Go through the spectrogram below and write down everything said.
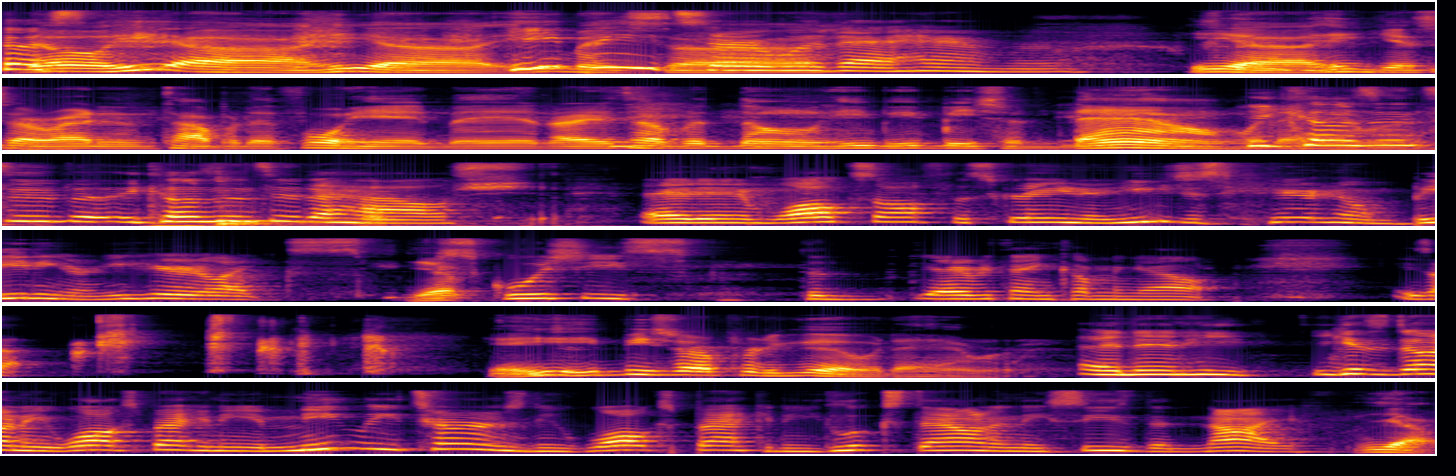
no, he uh he uh he, he, makes beats her uh, with that hammer. He uh he gets her right in the top of the forehead, man, right in the top of the dome. He he beats her down. He comes hammer. into the he comes into the Oh, house shit. and then walks off the screen, and you can just hear him beating her. And you hear like s- Yep. squishy, s- the everything coming out. He's like, Yeah, he, he beats her up pretty good with the hammer. and then he he gets done. And he walks back, and he immediately turns and he walks back, and he looks down and he sees the knife. Yeah.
